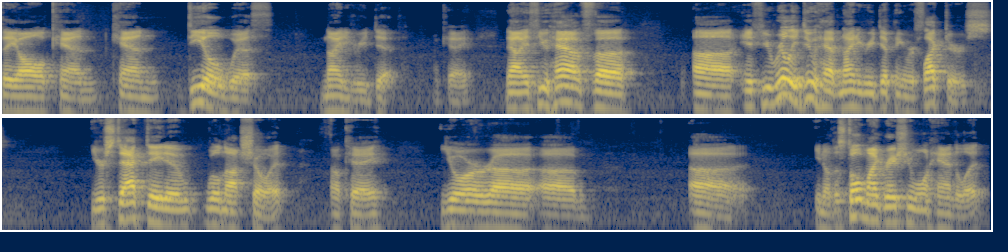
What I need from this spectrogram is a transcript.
they all can can deal with 90 degree dip. Okay. Now, if you have uh, uh, if you really do have 90 degree dipping reflectors, your stack data will not show it. Okay, your uh, uh, uh you know the Stolt migration won't handle it.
